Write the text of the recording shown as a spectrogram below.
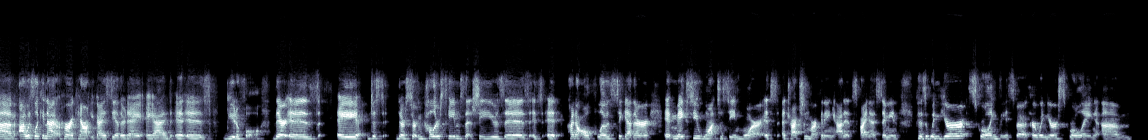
Um, I was looking at her account, you guys, the other day, and it is beautiful. There is a just there's certain color schemes that she uses. It's it kind of all flows together. It makes you want to see more. It's attraction marketing at its finest. I mean because when you're scrolling facebook or when you're scrolling um,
